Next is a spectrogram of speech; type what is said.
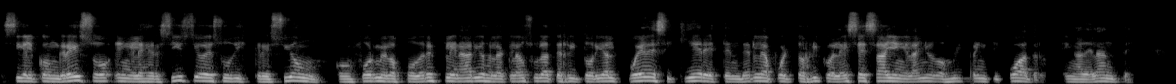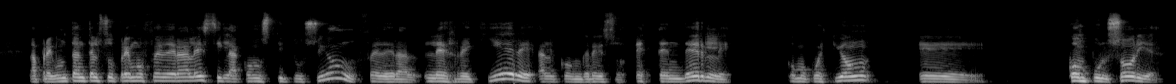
si el Congreso, en el ejercicio de su discreción, conforme los poderes plenarios de la cláusula territorial, puede, si quiere, extenderle a Puerto Rico el SSI en el año 2024 en adelante. La pregunta ante el Supremo Federal es si la Constitución Federal le requiere al Congreso extenderle como cuestión eh, compulsoria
